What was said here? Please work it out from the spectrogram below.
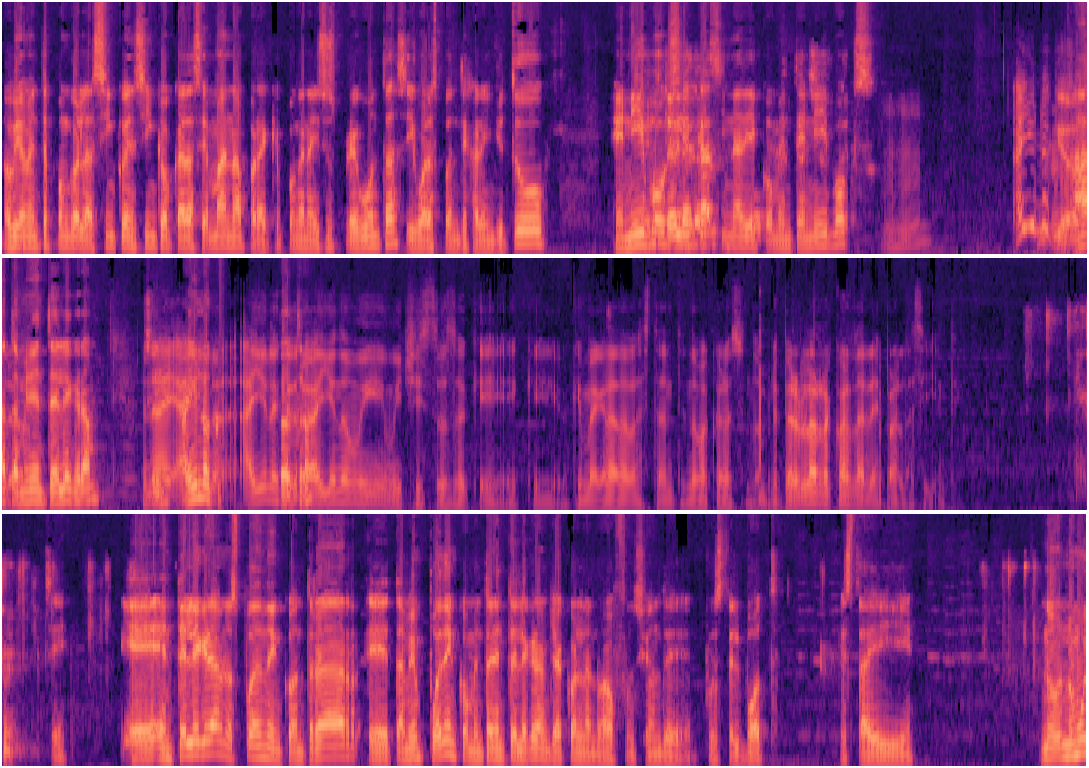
Obviamente pongo las 5 en 5 cada semana para que pongan ahí sus preguntas. Igual las pueden dejar en YouTube, en Evox, que casi nadie comenta en Evox. Hay uno que Ah, otro. también en Telegram. No, sí, hay, hay hay uno hay uno que otro. otro, hay uno muy, muy chistoso que, que, que me agrada bastante. No me acuerdo su nombre, pero lo recordaré para la siguiente. Sí. Eh, en Telegram nos pueden encontrar, eh, también pueden comentar en Telegram ya con la nueva función de, pues, del bot. Que está ahí. No, no mu-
